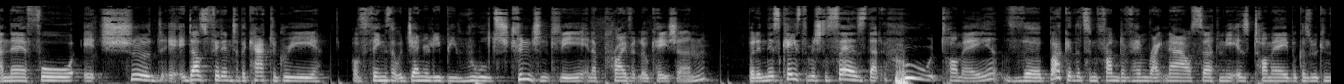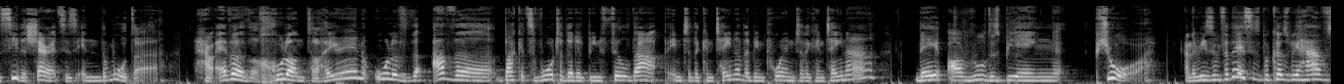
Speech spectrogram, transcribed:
and therefore it should, it does fit into the category of things that would generally be ruled stringently in a private location. But in this case, the Mishnah says that who Tome, the bucket that's in front of him right now, certainly is Tome because we can see the sheretz is in the water. However, the Chulon Tahirin, all of the other buckets of water that have been filled up into the container, that have been poured into the container, they are ruled as being pure. And the reason for this is because we have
